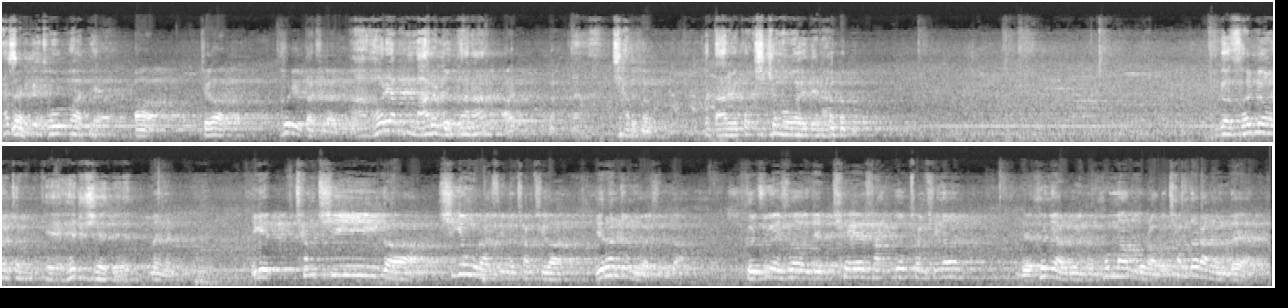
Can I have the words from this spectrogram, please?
하시는 네. 게 좋을 것 같아요. 아 제가 허리를 다쳐가지고. 아, 허리 아픈 말을 못하나? 아, 아, 참. 참. 나를 꼭 시켜 먹어야 되나? 이거 설명을 좀 이렇게 해주셔야 돼요. 네네. 이게 참치가 식용으로 할 수 있는 참치가 11종류가 있습니다. 그 중에서 이제 최상급 참치는 이제 흔히 알고 있는 혼마구로라고 참다랑어인데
